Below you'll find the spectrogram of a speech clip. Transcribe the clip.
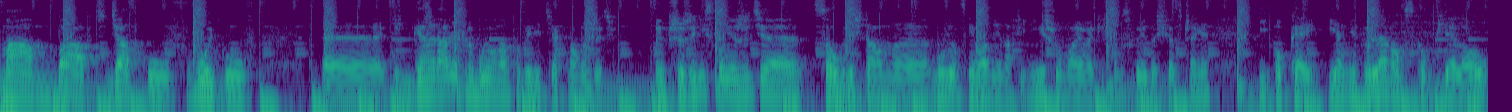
mam, babci, dziadków, wujków. E, generalnie próbują nam powiedzieć, jak mamy żyć. Przeżyli swoje życie, są gdzieś tam, e, mówiąc nieładnie, na finiszu, mają jakieś tam swoje doświadczenie i okej, okay, ja nie wylewam z kąpielą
